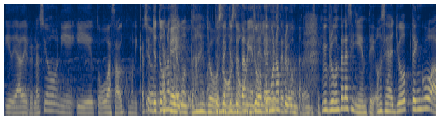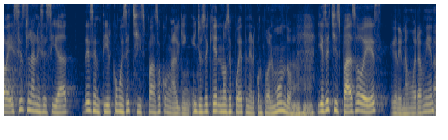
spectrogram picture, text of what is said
idea de relación y, y, todo basado en comunicación. Yo tengo okay. una pregunta. Ay, yo, yo, sé no, que usted no, también yo tengo una pregunta. pregunta. Mi pregunta es la siguiente. O sea, yo tengo a veces la necesidad de sentir como ese chispazo con alguien y yo sé que no se puede tener con todo el mundo. Ajá. y ese chispazo es el enamoramiento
